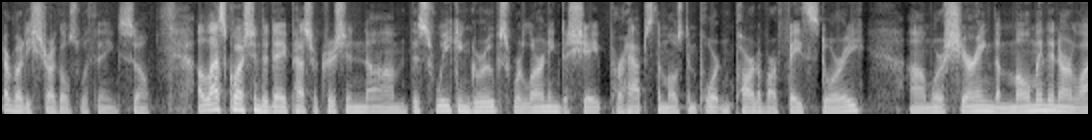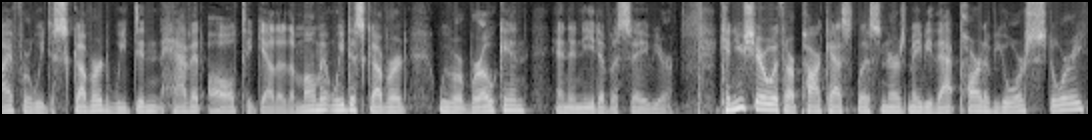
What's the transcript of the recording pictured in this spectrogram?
everybody struggles with things. So, uh, last question today, Pastor Christian. Um, this week in groups, we're learning to shape perhaps the most important part of our faith story. Um, we're sharing the moment in our life where we discovered we didn't have it all together. The moment we discovered we were broken and in need of a Savior. Can you share with our podcast listeners maybe that part of your story?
